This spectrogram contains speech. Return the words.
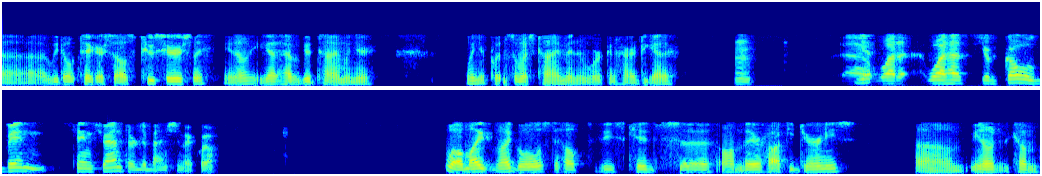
uh we don't take ourselves too seriously you know you got to have a good time when you're when you're putting so much time in and working hard together yep. what what has your goal been since you entered the bench in Växjö? well my my goal is to help these kids uh on their hockey journeys um you know to become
